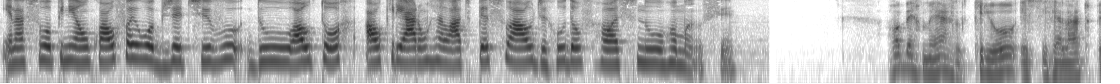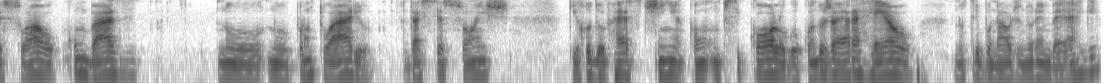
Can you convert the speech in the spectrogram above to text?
E, na sua opinião, qual foi o objetivo do autor ao criar um relato pessoal de Rudolf Ross no romance? Robert Merle criou esse relato pessoal com base no, no prontuário das sessões que Rudolf Hess tinha com um psicólogo quando já era réu no tribunal de Nuremberg,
